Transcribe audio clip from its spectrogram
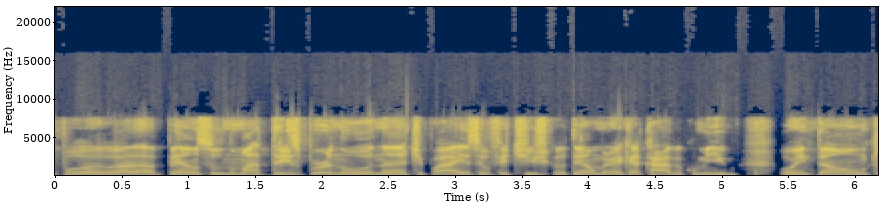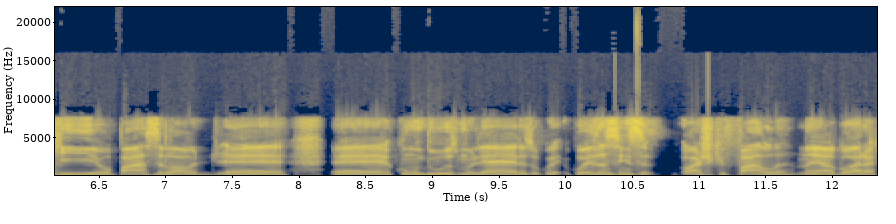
pô, eu penso numa atriz pornô, né? Tipo, ah, esse é o fetiche que eu tenho, uma mulher que acabe comigo. Ou então que eu passe lá é, é, com duas mulheres, ou coisa assim, eu acho que fala, né? Agora,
